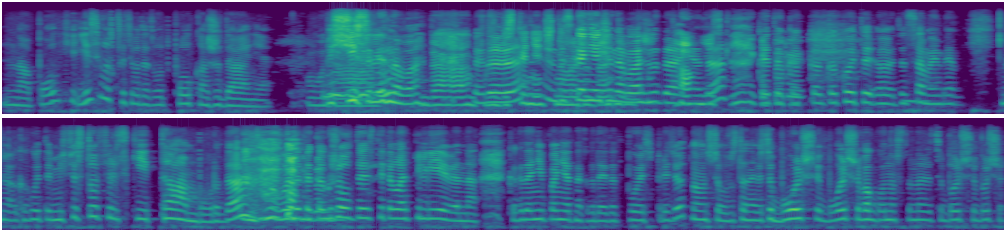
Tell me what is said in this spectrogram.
на полке? Есть у вас, кстати, вот эта вот полка ожидания? Да. Бесчисленного. Да, Да, бесконечного бесконечного ожидания. Ожидания, да? книги, Это которые... как, как какой-то э, этот самый э, какой-то мефистофельский тамбур, да? Вот это как желтая стрела Пелевина, когда непонятно, когда этот поезд придет, но он все становится больше и больше, вагонов становится больше и больше.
